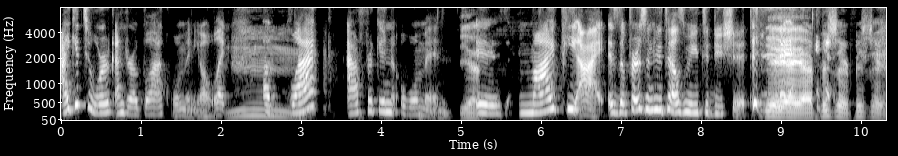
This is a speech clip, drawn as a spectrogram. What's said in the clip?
i get to work under a black woman yo like a Mm, black african woman Yeah. is my PI is the person who tells me to do shit. Yeah, yeah, yeah, for sure, for sure.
